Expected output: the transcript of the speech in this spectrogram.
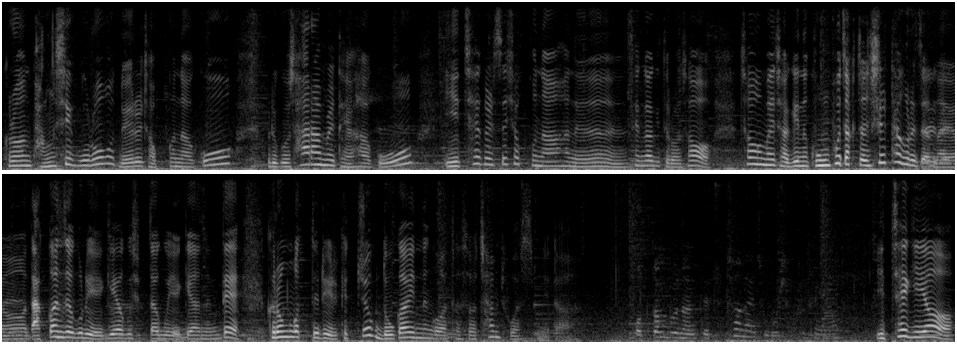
그런 방식으로 뇌를 접근하고 그리고 사람을 대하고 이 책을 쓰셨구나 하는 생각이 들어서 처음에 자기는 공포작전 싫다 그러잖아요. 네네네. 낙관적으로 얘기하고 싶다고 얘기하는데 그런 것들이 이렇게 쭉 녹아 있는 것 같아서 참 좋았습니다. 어떤 분한테 추천해주고 싶으세요? 이 책이요,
